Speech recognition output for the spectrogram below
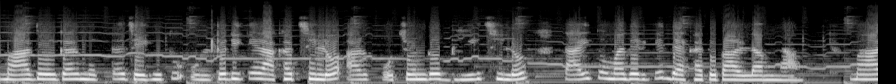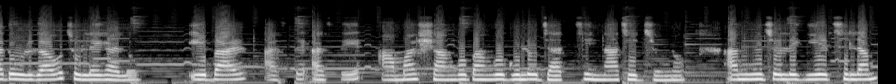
মা দুর্গার মুখটা যেহেতু উল্টো দিকে রাখা ছিল আর প্রচণ্ড ভিড় ছিল, তাই তোমাদেরকে দেখাতে পারলাম না। মা দুর্গাও চলে গেল। এবার আস্তে আস্তে আমার সাঙ্গগুলো যাচ্ছে নাচের জন্য। আমিও চলে গিয়েছিলাম।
